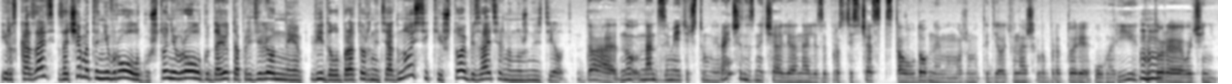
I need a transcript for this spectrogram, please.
и рассказать, зачем это неврологу, что неврологу дают определенные виды лабораторной диагностики, и что обязательно нужно сделать. Да, ну, надо заметить, что мы и раньше назначали анализы, просто сейчас это стало удобно, и мы можем это делать в нашей лаборатории у Марии, угу. которая очень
